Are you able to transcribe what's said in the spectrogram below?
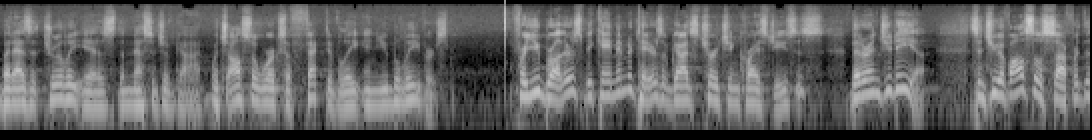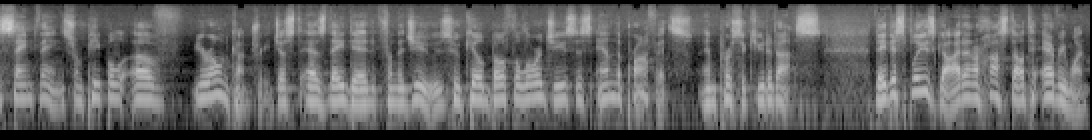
but as it truly is the message of God, which also works effectively in you believers. For you, brothers, became imitators of God's church in Christ Jesus that are in Judea, since you have also suffered the same things from people of your own country, just as they did from the Jews, who killed both the Lord Jesus and the prophets and persecuted us. They displease God and are hostile to everyone,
